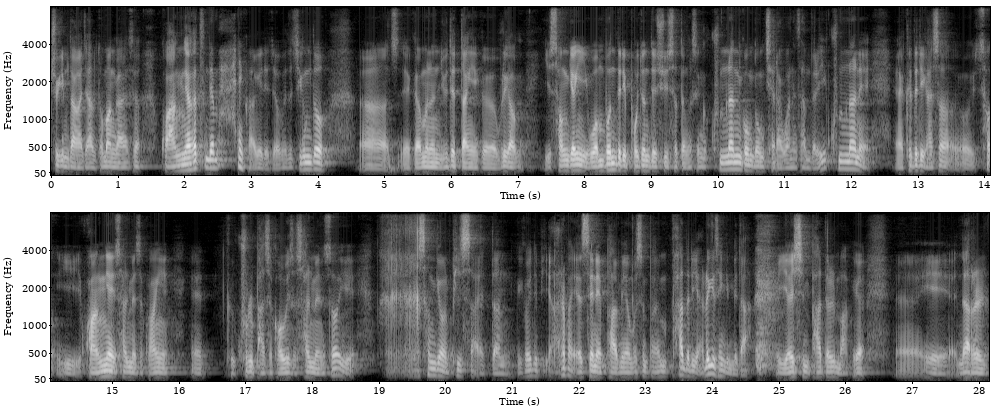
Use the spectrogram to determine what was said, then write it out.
죽임 당하지 않아 도망가서 광야 같은 데 많이 가게 되죠. 그래서 지금도 어, 그러면은 유대 땅이 그 우리가 이 성경이 원본들이 보존될 수 있었던 것은 그 쿰란 공동체라고 하는 사람들이 쿰란에 그들이 가서 어, 이 광야에 살면서 광야 그 굴을 파서 거기서 살면서 이 성경을 필사했던 이거 여러 번 SNF파며 무슨 파들이 여러 개 생깁니다. 열심파들 막 예, 예, 나라를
